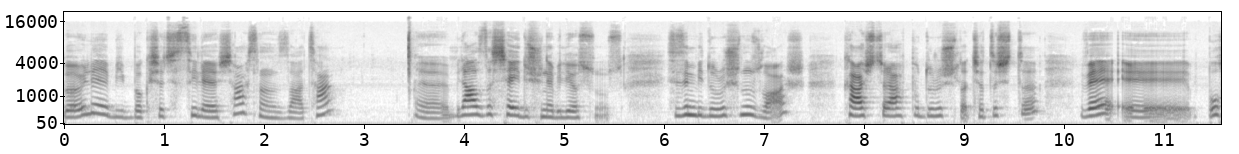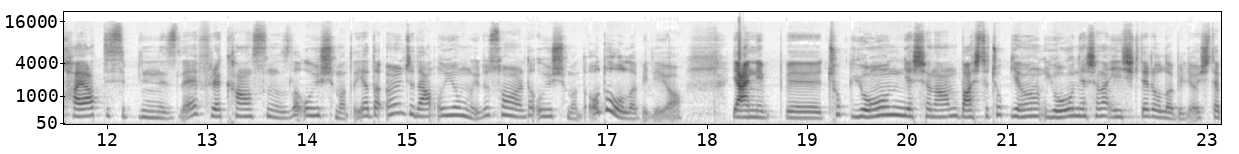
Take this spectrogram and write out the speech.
böyle bir bakış açısıyla yaşarsanız zaten e, biraz da şey düşünebiliyorsunuz. Sizin bir duruşunuz var Karşı taraf bu duruşla çatıştı ve e, bu hayat disiplininizle, frekansınızla uyuşmadı ya da önceden uyumluydu sonra da uyuşmadı. O da olabiliyor. Yani e, çok yoğun yaşanan, başta çok yoğun, yoğun yaşanan ilişkiler olabiliyor. İşte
